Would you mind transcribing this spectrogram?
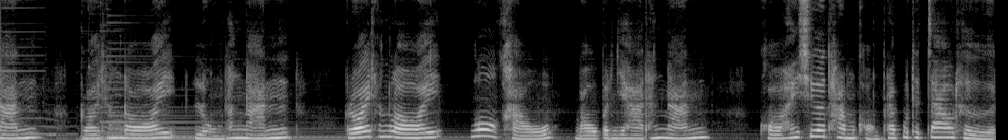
นั้น ร้อยทั้งร้อย หลงทั้งนั้น ร้อยทั้งร้อย โง่เขาเบาปัญญาทั้งนั้น ขอให้เชื่อธรรมของพระพุทธเจ้าเถิด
